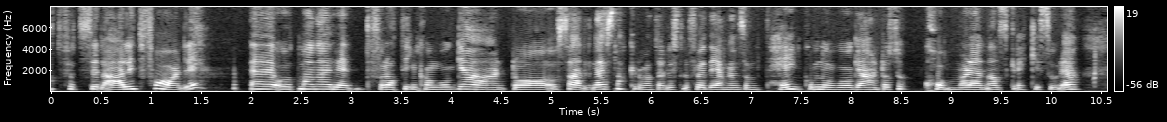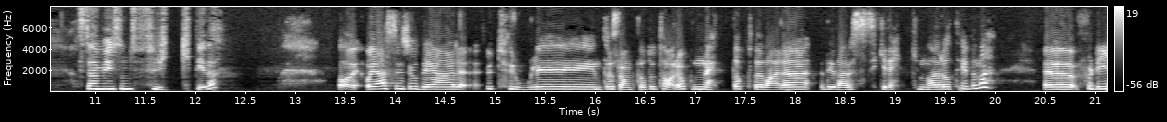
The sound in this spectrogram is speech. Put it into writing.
At fødsel er litt farlig. Eh, og at man er redd for at ting kan gå gærent. Og, og, særlig når jeg snakker om at jeg har lyst til å føde hjemme, som tenk om noe går gærent, og så kommer det en eller annen skrekkhistorie. Så det er mye sånn frykt i det. Og jeg syns jo det er utrolig interessant at du tar opp nettopp der, de der skrekknarrativene. Eh, fordi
